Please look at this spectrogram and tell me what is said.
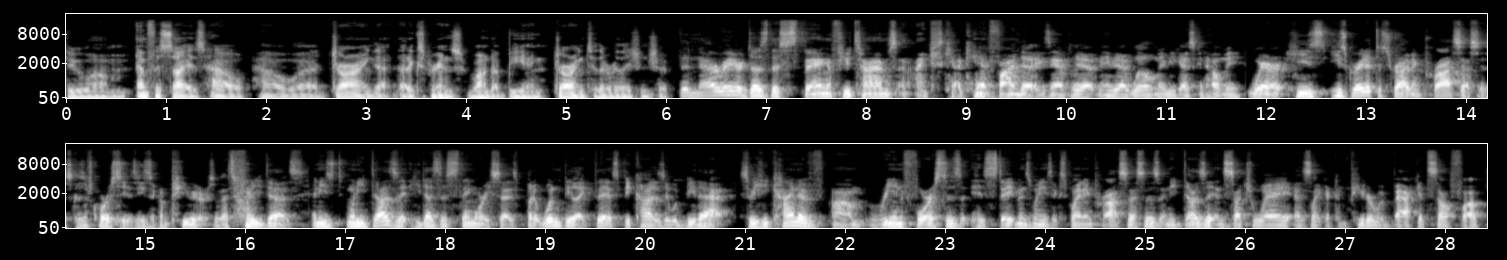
to um, emphasize how how uh, jarring that that experience wound up being, jarring to their relationship. The narrator does this thing a few times, and I just can't, I can't find an example yet. Maybe I will. Maybe you guys can help me. Where he's he's great at describing processes because of course he is. He's a computer, so that's what he does. And he's when he does it, he does this thing where he says, "But it wouldn't be like this because it would be that." So he kind of um, reinforces his statements when he's explaining processes, and he does it in such a way as like a computer would back itself up.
